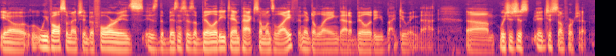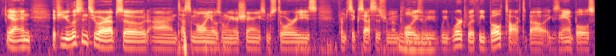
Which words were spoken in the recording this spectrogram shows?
you know, we've also mentioned before is is the business's ability to impact someone's life, and they're delaying that ability by doing that um, which is just it's just unfortunate. Yeah, and if you listen to our episode on testimonials when we were sharing some stories from successes from employees mm-hmm. we've, we've worked with, we both talked about examples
